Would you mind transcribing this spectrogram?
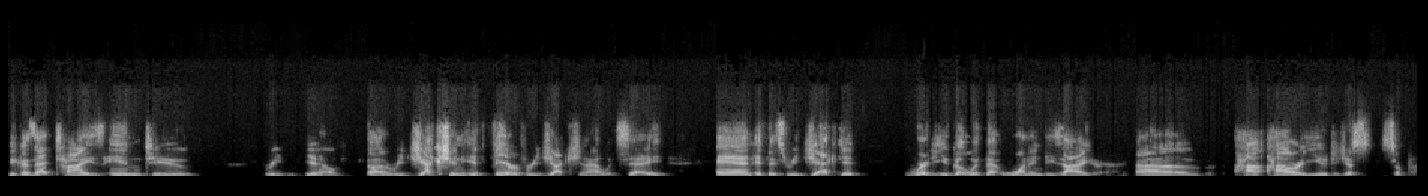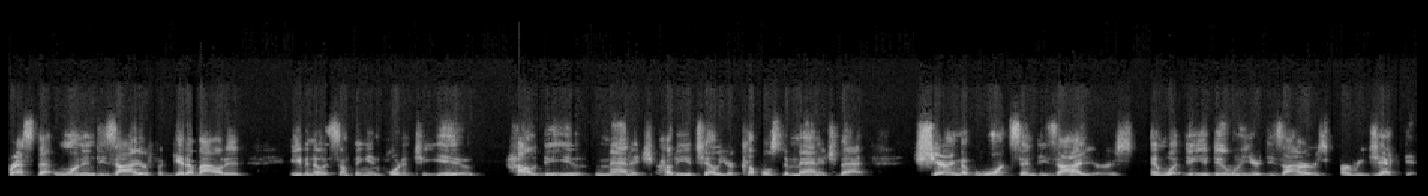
Because that ties into, re, you know, uh, rejection, if fear of rejection, I would say. And if it's rejected, where do you go with that one in desire? Uh, how, how are you to just suppress that one in desire, forget about it, even though it's something important to you? How do you manage, how do you tell your couples to manage that sharing of wants and desires? And what do you do when your desires are rejected?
